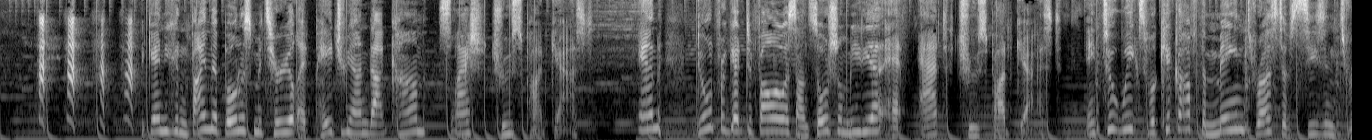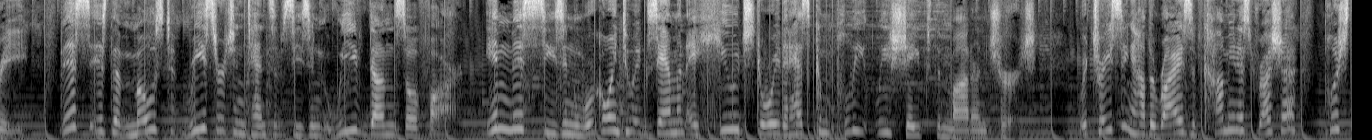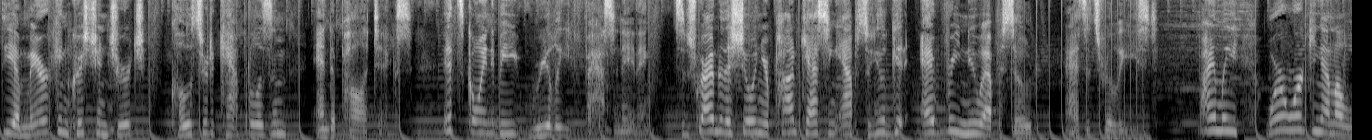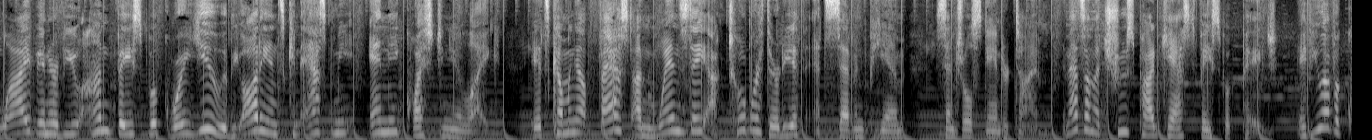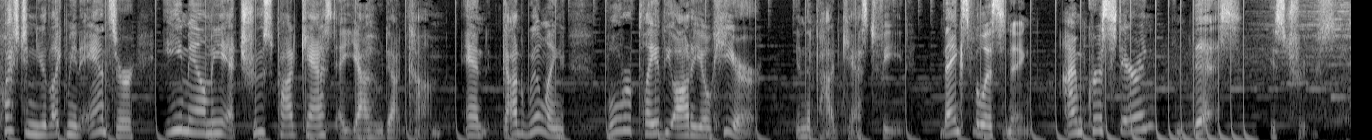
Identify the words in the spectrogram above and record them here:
Again, you can find the bonus material at patreon.com slash trucepodcast. And don't forget to follow us on social media at, at Truce Podcast. In two weeks, we'll kick off the main thrust of season three. This is the most research intensive season we've done so far. In this season, we're going to examine a huge story that has completely shaped the modern church. We're tracing how the rise of communist Russia pushed the American Christian church closer to capitalism and to politics. It's going to be really fascinating. Subscribe to the show in your podcasting app so you'll get every new episode as it's released. Finally, we're working on a live interview on Facebook where you, the audience, can ask me any question you like. It's coming up fast on Wednesday, October 30th at 7 p.m. Central Standard Time. And that's on the Truce Podcast Facebook page. If you have a question you'd like me to answer, email me at trucepodcast at yahoo.com. And God willing, we'll replay the audio here in the podcast feed. Thanks for listening. I'm Chris Staron, and this is Truce.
